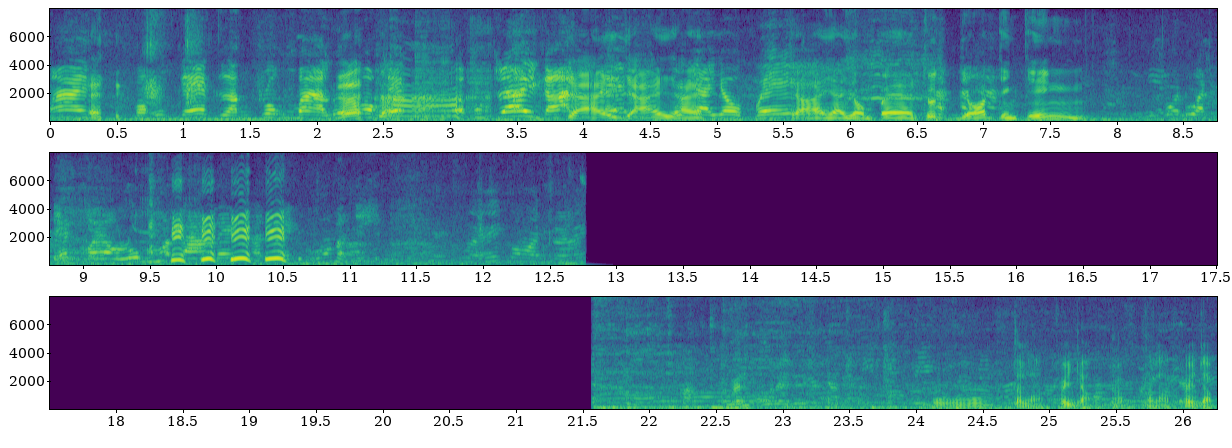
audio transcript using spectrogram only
ไม่บอกกูแกเกือกตรงมาลูกก็แกกูใจกันจ่ายจ่ายจ่ายใจโยเป้จ่ายอย่ายอมแพ้ทุดยอดจริงวันวันเด็กไปเอาลงมาตาเด็ก โอ้ตลาดไฟดับครับตลาดไฟดับ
